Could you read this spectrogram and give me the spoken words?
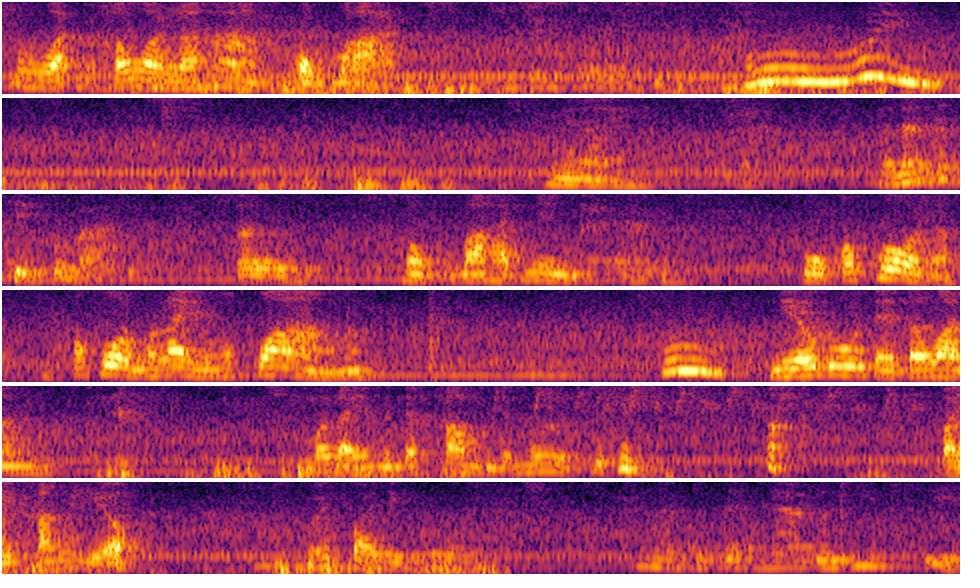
เขาวันเขาวันละห้าหกบาทโอ้ยเหนื่อยตอนนั้นก็สิบกว่าบาทตอนหกบาทนี่ห้า ปลูกข้าวโพดอะข้าวโพดมาไล่มันก็กว้างเนาะอืมเดี๋ยวดูแต่ตะวัน เมื่อไหร่มันจะค่ำจะมืดสิไปครั้งเดียว ไม่ไปอีกเลยขนาดแต่งงานตอนที่สี่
